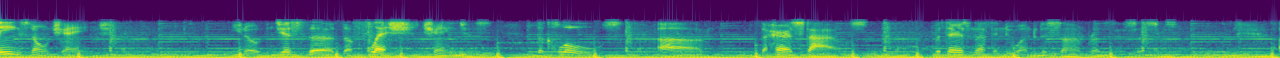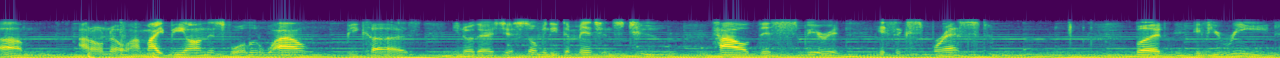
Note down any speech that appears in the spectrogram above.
Things don't change you know, just the the flesh changes, the clothes, uh, the hairstyles, but there's nothing new under the sun, brothers and sisters. Um, I don't know. I might be on this for a little while because you know there's just so many dimensions to how this spirit is expressed. But if you read,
